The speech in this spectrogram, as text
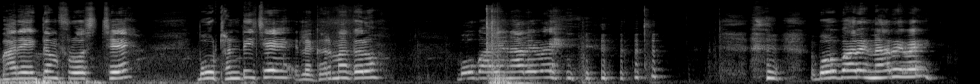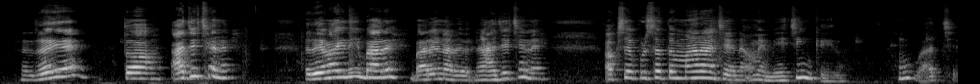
બારે એકદમ ફ્રોસ્ટ છે, બહુ ઠંડી છે, એટલે ઘરમાં કરો. બહુ બારે ના રહેવાય. બહુ બારે ના રહેવાય. રહીએ તો આજે છે ને રહેવાય નહીં બારે બારે ના રહેવાય. આજે છે ને, અક્ષય પુરુષોત્તમ મારા છે ને, અમે મેચિંગ કર્યું. શું વાત છે.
